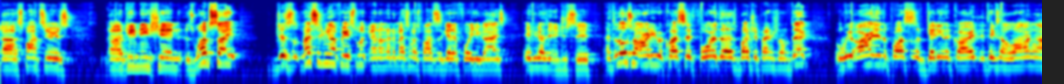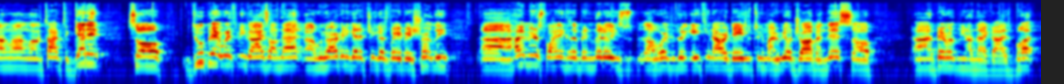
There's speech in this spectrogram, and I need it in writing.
uh, sponsors uh, Game Nation's website. Just message me on Facebook, and I'm going to message my sponsors to get it for you guys if you guys are interested. And to those who already requested for the budget pendulum deck, we are in the process of getting the card. It takes a long, long, long, long time to get it. So do bear with me, guys, on that. Uh, we are going to get it to you guys very, very shortly. Uh, I haven't been responding because I've been literally uh, working doing 18 hour days between my real job and this. So uh, bear with me on that, guys. But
